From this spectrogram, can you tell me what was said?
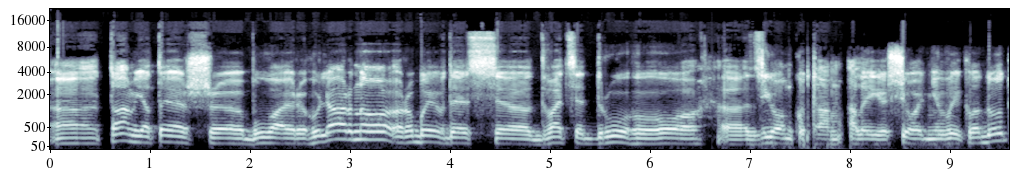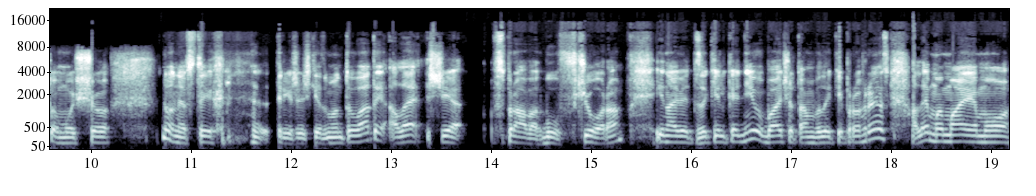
Е, Там я теж е, буваю регулярно. Робив десь е, 22-го е, зйомку там, але її сьогодні викладу, тому що ну не встиг трішечки змонтувати, але ще. В справах був вчора, і навіть за кілька днів бачу там великий прогрес. Але ми маємо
